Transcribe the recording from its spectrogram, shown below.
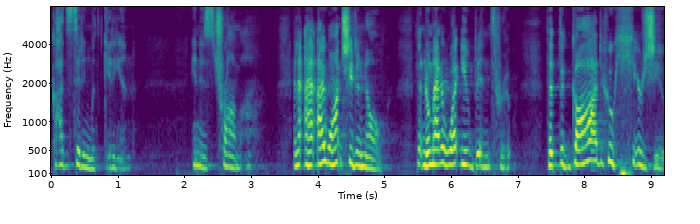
God's sitting with Gideon in his trauma. And I, I, want you to know that no matter what you've been through, that the God who hears you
